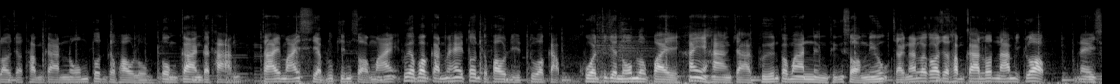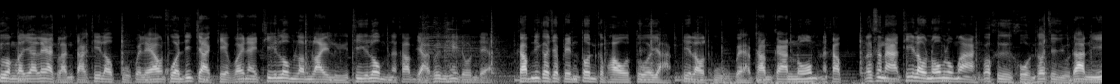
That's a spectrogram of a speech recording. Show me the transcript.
เราจะทำการโน้มต้นกะเพราลงตรงกลางกระถางใช้ไม้เสียบลูกชิ้นสองไม้เพื่อป้องกันไม่ให้ต้นกะเพราดีดตัวกลับ ควรที่จะโน้มลงไปให้ห่างจากพื้นประมาณ 1-2 นิ้ว จากนั้นเราก็จะทำการรดน้ำอีกรอบ ในช่วงระยะแรกหลังจากที่เราปลูกไปแล้ว ควรที่จะเก็บไว้ในที่ร่มลำไรหรือที่ร่มนะครับอย่าเพิ่งให้โดนแดดครับนี่ก็จะเป็นต้นกะเพราตัวอย่างที่เราปลูกแบบทำการโน้มนะครับลักษณะที่เราโน้มลงมาก็คือโคนเขาจะอยู่ด้านนี้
